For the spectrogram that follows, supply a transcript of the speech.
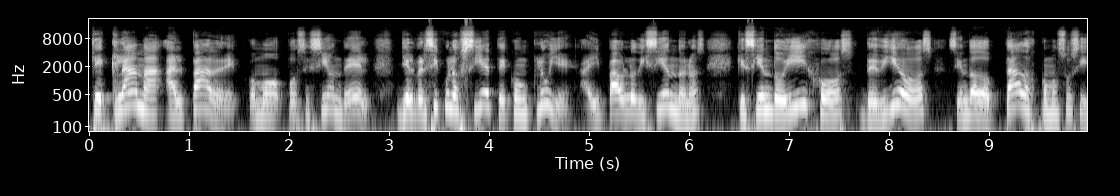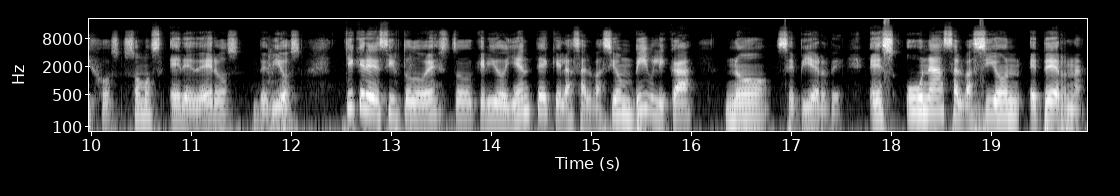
que clama al Padre como posesión de Él. Y el versículo 7 concluye, ahí Pablo diciéndonos que siendo hijos de Dios, siendo adoptados como sus hijos, somos herederos de Dios. ¿Qué quiere decir todo esto, querido oyente? Que la salvación bíblica no se pierde. Es una salvación eterna.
